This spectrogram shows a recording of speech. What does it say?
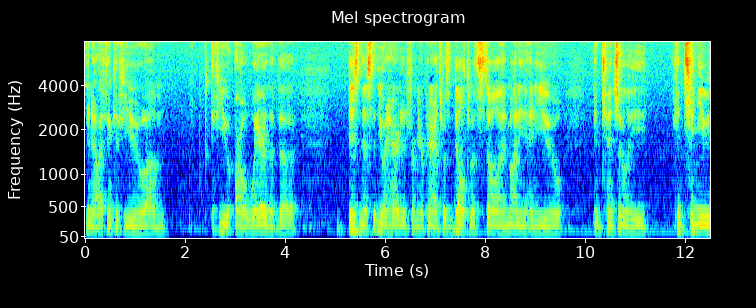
you know i think if you um, if you are aware that the business that you inherited from your parents was built with stolen money and you intentionally continue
